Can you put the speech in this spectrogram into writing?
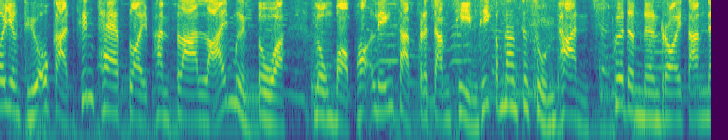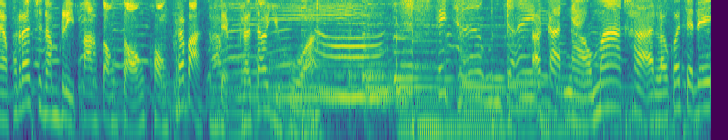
ก็ยังถือโอกาสขึ้นแพปล่อยพันธุ์ปลาหลายหมื่นตัว ลงบ่อเพาะเลี้ยงสัตว์ประจำถิ่นที่กำลังจะสูญพันธุ์เพื่อดำเนินรอยตามแนวพระราชดำริปางตองสองของพระบาทสมเด็จพระเจ้าอยู่หัว อากาศหนาวมากค่ะ เราก็จะได้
